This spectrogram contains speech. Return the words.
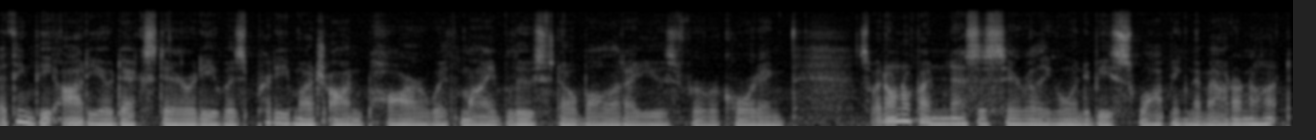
I think the audio dexterity was pretty much on par with my blue snowball that I use for recording. So I don't know if I'm necessarily going to be swapping them out or not,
